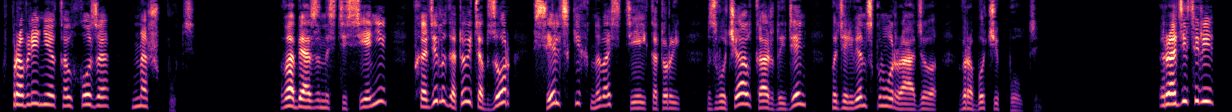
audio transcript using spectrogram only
в правление колхоза «Наш путь». В обязанности Сени входило готовить обзор сельских новостей, который звучал каждый день по деревенскому радио в рабочий полдень. Родители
